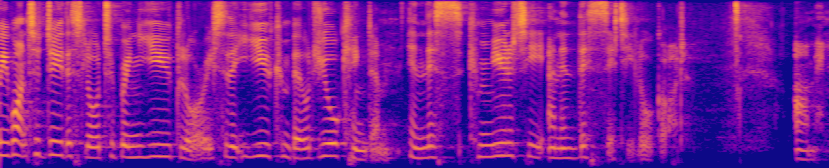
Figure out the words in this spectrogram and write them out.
We want to do this, Lord, to bring you glory so that you can build your kingdom in this community and in this city, Lord God. Amen.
